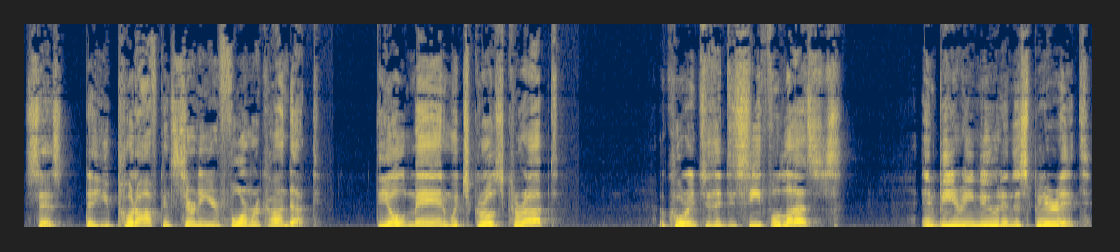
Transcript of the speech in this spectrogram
says, That you put off concerning your former conduct the old man which grows corrupt, according to the deceitful lusts, and be renewed in the spirit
